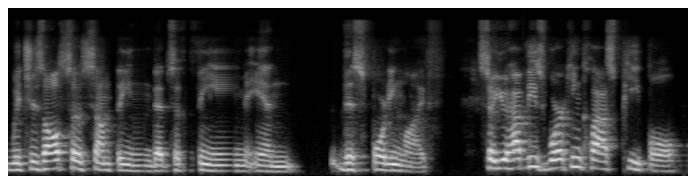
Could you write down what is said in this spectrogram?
which is also something that's a theme in this sporting life so you have these working class people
